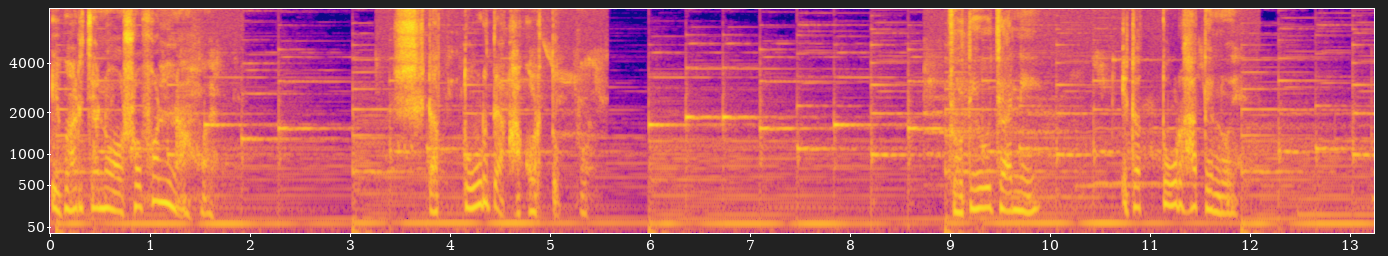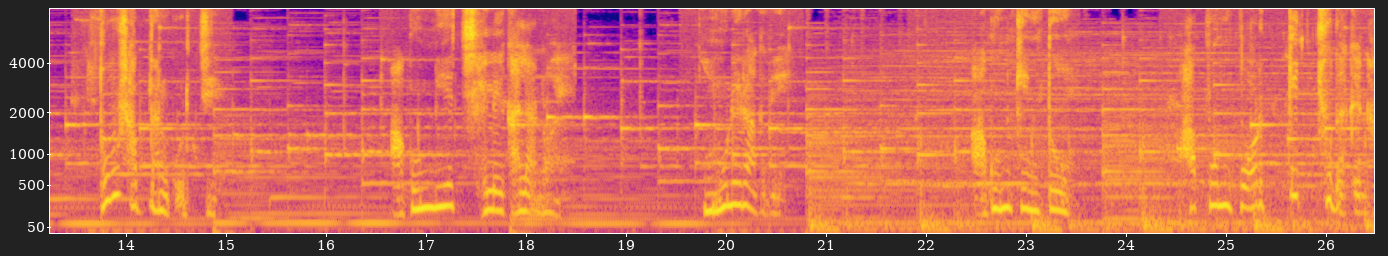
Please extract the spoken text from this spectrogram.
এবার যেন অসফল না হয়, সেটা তোর দেখা কর্তব্য। যদিও জানি এটা তোর হাতে নয়, তবু সাবধান করছি। আগুন নিয়ে ছেলে খেলা নয়। মনে রাখবে, আগুন কিন্তু আপন পর কিচ্ছু দেখে না।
